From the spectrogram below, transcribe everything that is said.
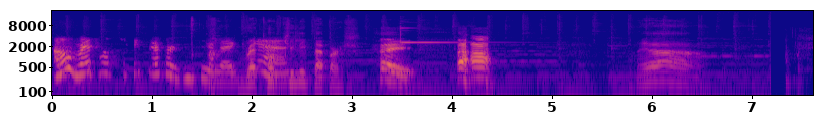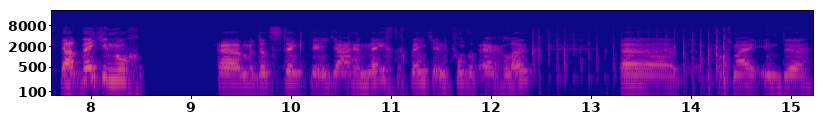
Oh, Red Hot Chili Peppers natuurlijk. Red. Hot Chili Peppers. Hey. Ja. ja, weet je nog, ehm, dat is denk ik een jaren 90 bandje en ik vond het erg leuk. Eh, volgens mij in de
